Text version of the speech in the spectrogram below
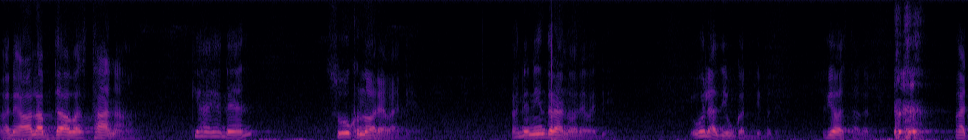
અને અલબ્ધ અવસ્થાના ક્યાં એને સુખ ન રહેવા દે અને નિંદ્રા ન રહેવા દે. ઓલા જેવું કરી દે બધું. વ્યવસ્થા કરી દે. વાંચ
